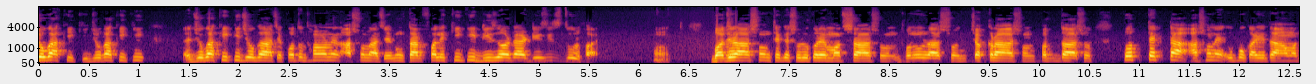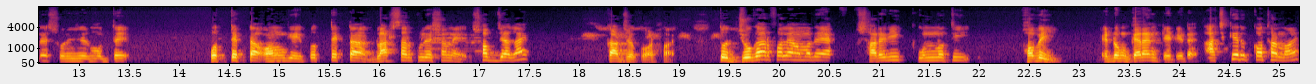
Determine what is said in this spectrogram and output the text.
যোগা কি কি? যোগা কি কি? যোগা কি কি যোগা আছে, কত ধরনের আসন আছে এবং তার ফলে কি কি ডিসঅর্ডার ডিজিজ দূর হয়। বজ্র আসন থেকে শুরু করে মৎস্য আসন ধনুর আসন চক্র আসন পদ্মা আসন প্রত্যেকটা আসনের উপকারিতা আমাদের শরীরের মধ্যে, প্রত্যেকটা অঙ্গে, প্রত্যেকটা ব্লাড সার্কুলেশনে সব জায়গায় কার্যকর হয়। তো যোগার ফলে আমাদের এক শারীরিক উন্নতি হবেই, একদম গ্যারান্টেড এটা আজকের কথা নয়,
